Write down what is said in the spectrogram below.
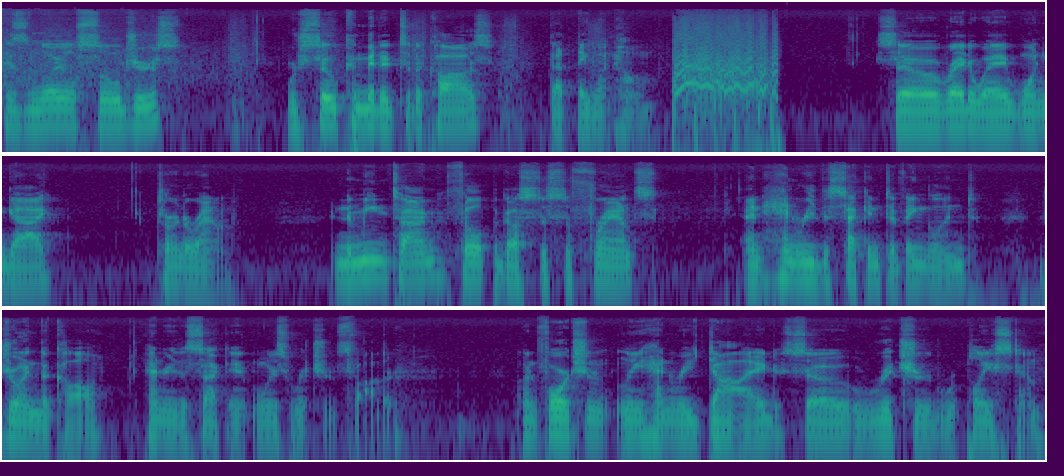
His loyal soldiers were so committed to the cause that they went home. So, right away, one guy turned around in the meantime, Philip Augustus of France and Henry II of England joined the call. Henry II was Richard's father. Unfortunately, Henry died, so Richard replaced him.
